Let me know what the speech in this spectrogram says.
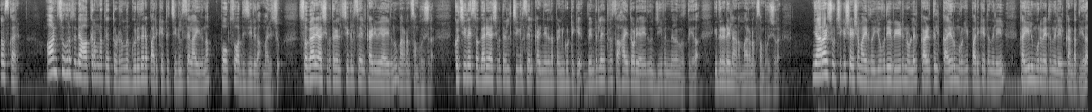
നമസ്കാരം. ആൺ സുഹൃത്തിന്റെ ആക്രമണത്തെ തുടർന്ന് ഗുരുതര പരിക്കേറ്റ് ചികിത്സയിലായിരുന്ന പോക്സോ അതിജീവിത മരിച്ചു. സ്വകാര്യ ആശുപത്രിയിൽ ചികിത്സയിൽ കഴിയുകയായിരുന്നു മരണം സംഭവിച്ചത്. കൊച്ചിയിലെ സ്വകാര്യ ആശുപത്രിയിൽ ചികിത്സയിൽ കഴിഞ്ഞിരുന്ന പെൺകുട്ടിക്ക് വെന്റിലേറ്റർ സഹായത്തോടെയായിരുന്നു ജീവൻ നിലനിർത്തിയത്. ഇതിനിടയിലാണ് മരണം സംഭവിച്ചത്. ഞായറാഴ്ച ഉച്ചയ്ക്ക് ശേഷമായിരുന്നു യുവതിയെ വീടിനുള്ളിൽ കഴുത്തിൽ കയർ മുറുകി പരിക്കേറ്റ നിലയിൽ കയ്യിൽ മുറിവേറ്റ നിലയിൽ കണ്ടെത്തിയത്.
